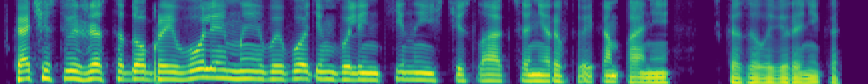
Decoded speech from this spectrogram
В качестве жеста доброй воли мы выводим Валентина из числа акционеров твоей компании, сказала Вероника.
